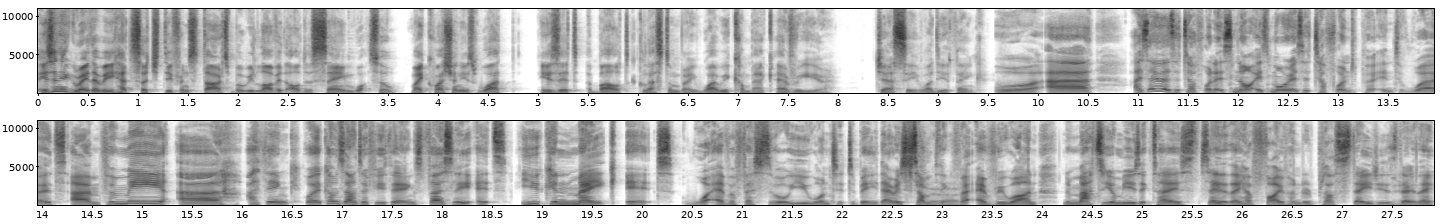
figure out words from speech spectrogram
isn't it great that we had such different starts, but we love it all the same? What? So my question is, what is it about Glastonbury? Why we come back every year? Jesse, what do you think? Or, uh, I say that's a tough one. It's not. It's more. It's a tough one to put into words. Um, for me, uh, I think. Well, it comes down to a few things. Firstly, it's you can make it whatever festival you want it to be. There is something Sure. for everyone, no matter your music taste. Say that they have 500 plus stages, don't they?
